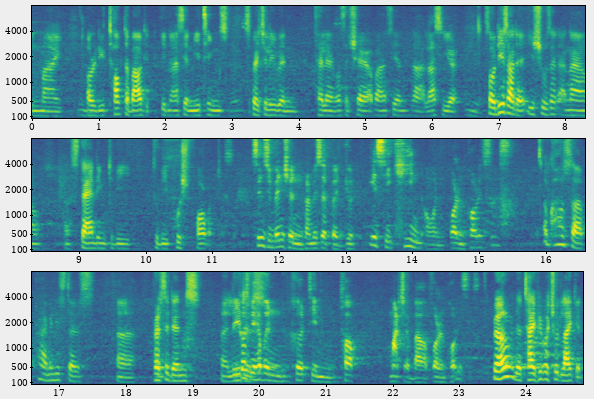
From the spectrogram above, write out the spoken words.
in mind, already talked about it in ASEAN meetings, especially when Thailand was a chair of ASEAN uh, last year. So these are the issues that are now uh, standing to be to be pushed forward. Since you mentioned Prime Minister Prayut, is he keen on foreign policies? Of course, uh, prime ministers, uh, presidents, uh, leaders. Because we haven't heard him talk much about foreign policies. Well, the Thai people should like it.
